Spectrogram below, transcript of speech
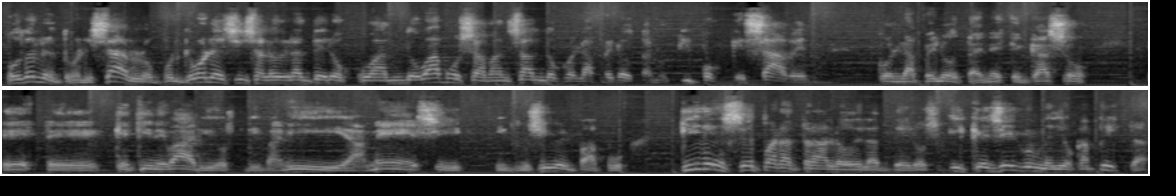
poder neutralizarlo. Porque vos le decís a los delanteros, cuando vamos avanzando con la pelota, los tipos que saben con la pelota, en este caso, este, que tiene varios, Di María, Messi, inclusive el Papu, tírense para atrás los delanteros y que llegue un mediocampista.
